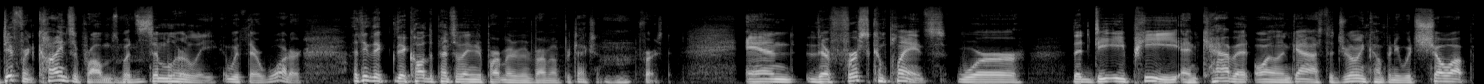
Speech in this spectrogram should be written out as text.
Different kinds of problems, but mm-hmm. similarly with their water. I think they, they called the Pennsylvania Department of Environmental Protection mm-hmm. first. And their first complaints were that DEP and Cabot Oil and Gas, the drilling company, would show up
